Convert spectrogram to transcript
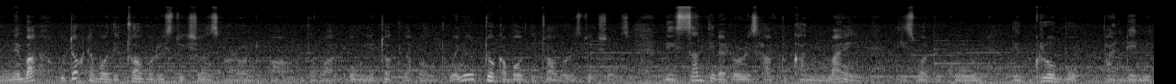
Remember, we talked about the travel restrictions around the world. What we are talking about. When you talk about the travel restrictions, there is something that always have to come in mind is what we call the global pandemic.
